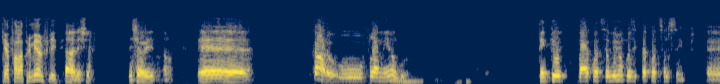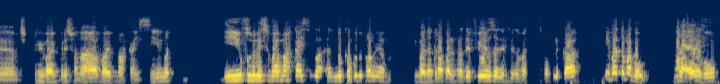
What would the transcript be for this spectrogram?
Quer falar primeiro, Felipe? Ah, deixa, deixa eu ir então. É, cara, o Flamengo tem que vai acontecer a mesma coisa que está acontecendo sempre. É, o time vai pressionar, vai marcar em cima e o Fluminense vai marcar no campo do Flamengo e vai dar trabalho para a defesa, a defesa vai se complicar e vai tomar gol. Bola aérea, gol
